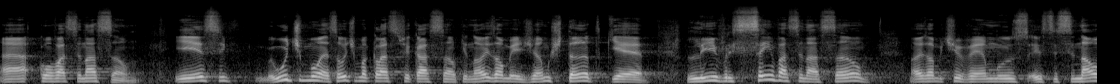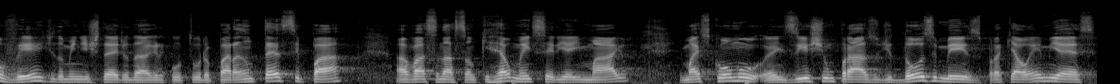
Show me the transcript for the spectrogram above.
a, com vacinação. E esse último, essa última classificação que nós almejamos tanto, que é livre sem vacinação, nós obtivemos esse sinal verde do Ministério da Agricultura para antecipar a vacinação, que realmente seria em maio, mas como existe um prazo de 12 meses para que a OMS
